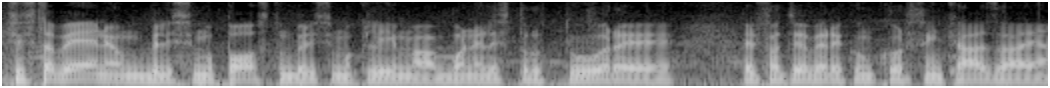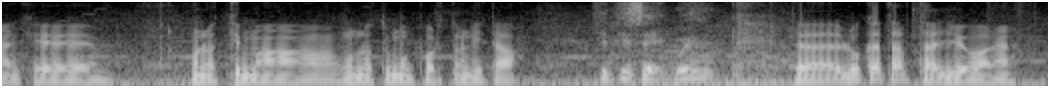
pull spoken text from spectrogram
si sta bene, è un bellissimo posto, un bellissimo clima, buone le strutture e il fatto di avere concorsi in casa è anche un'ottima un'ottima opportunità. Chi ti segue? Eh, Luca Tartaglione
